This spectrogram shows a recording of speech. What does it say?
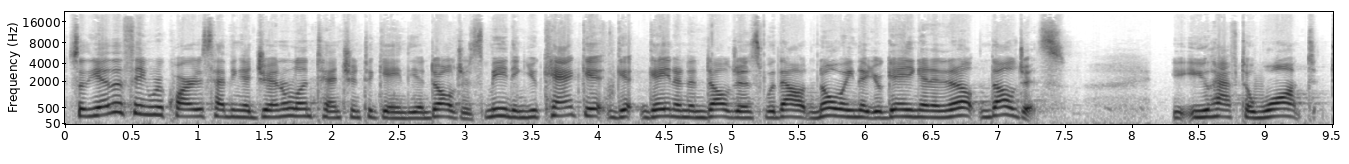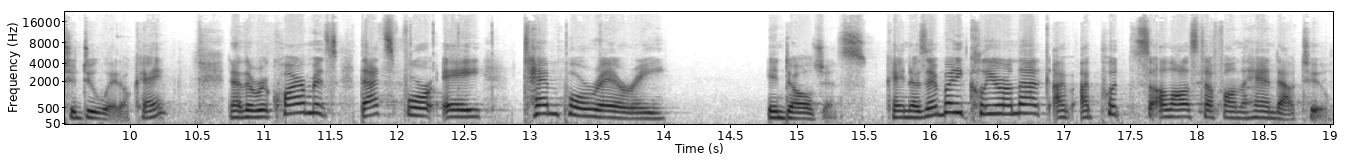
So the other thing required is having a general intention to gain the indulgence, meaning you can't get, get, gain an indulgence without knowing that you're gaining an indulgence. You have to want to do it, okay? Now, the requirements, that's for a temporary indulgence. Okay, now is everybody clear on that? I, I put a lot of stuff on the handout too.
